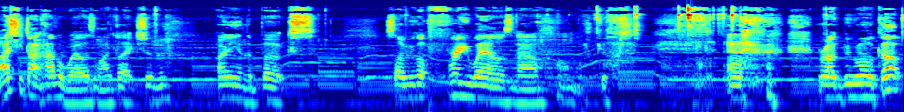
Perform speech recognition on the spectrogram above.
I actually don't have a Wales in my collection, only in the books. So we've got three Wales now. Oh my god uh, Rugby World Cup.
